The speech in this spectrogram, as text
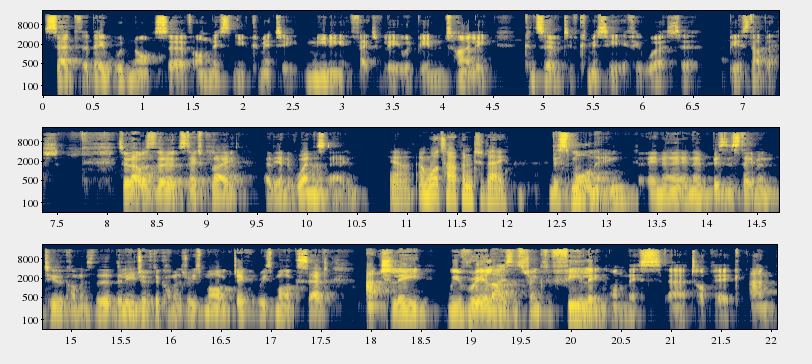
said that they would not serve on this new committee, meaning effectively it would be an entirely Conservative committee if it were to be established. So that was the state of play at the end of Wednesday. Yeah, and what's happened today? This morning, in a, in a business statement to the Commons, the, the leader of the Commons, Rees-Mogg, Jacob Rees-Mogg, said, actually, we've realised the strength of feeling on this uh, topic, and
